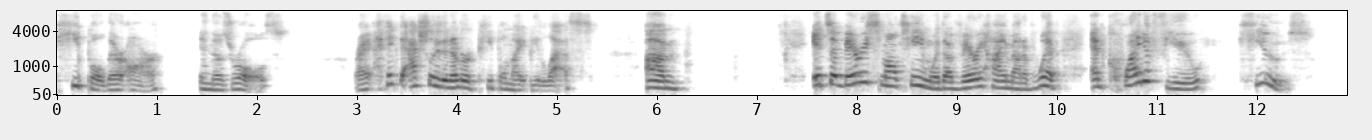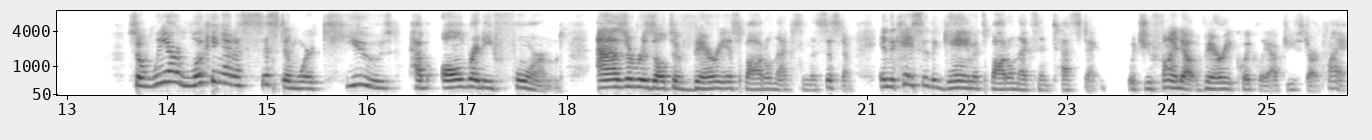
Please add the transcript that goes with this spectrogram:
people there are in those roles, right? I think that actually the number of people might be less. Um, it's a very small team with a very high amount of WIP and quite a few queues. So we are looking at a system where queues have already formed as a result of various bottlenecks in the system. In the case of the game, it's bottlenecks in testing, which you find out very quickly after you start playing.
